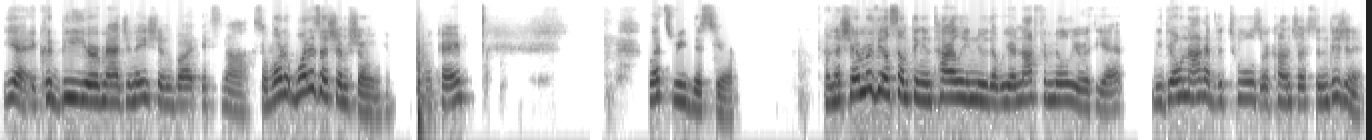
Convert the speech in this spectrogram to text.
yeah, it could be your imagination, but it's not. So what, what is Hashem showing him? Okay. Let's read this here. When Hashem reveals something entirely new that we are not familiar with yet, we do not have the tools or constructs to envision it.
